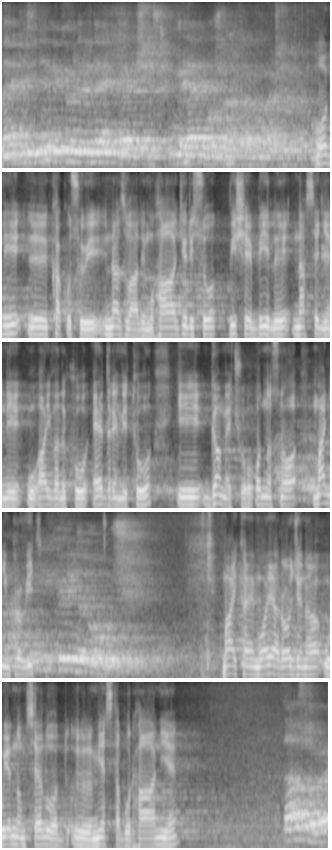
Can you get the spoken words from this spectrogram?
merkezine ve köylerine yerleşmiş bu gelen boşnakların araçları. Ovi, e, kako su i nazvali muhađiri, su više bili naseljeni u Ajvaliku, Edremitu i Gomeću, odnosno manjim provincima. Majka je moja rođena u jednom selu od e, mjesta Burhanije. Daha sonra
